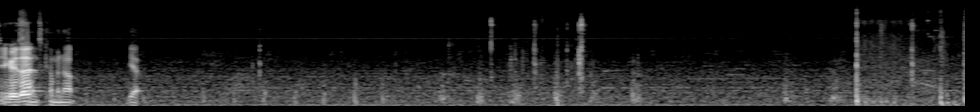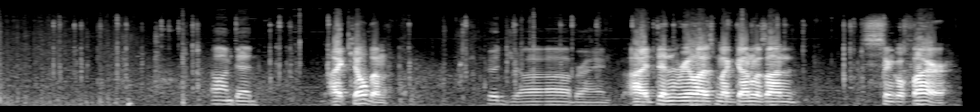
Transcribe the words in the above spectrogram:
Do you hear that? One's coming up. Yeah. Oh, I'm dead. I killed him. Good job, Brian. I didn't realize my gun was on single fire.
